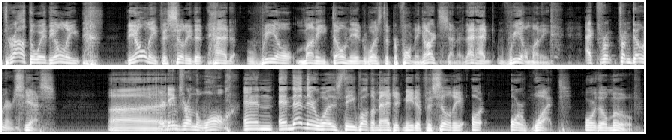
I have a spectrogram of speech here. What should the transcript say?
Throughout the way, the only the only facility that had real money donated was the Performing Arts Center. That had real money. From from donors. Yes. Uh, Their names are on the wall. and and then there was the well, the Magic need a facility or or what, or they'll move,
